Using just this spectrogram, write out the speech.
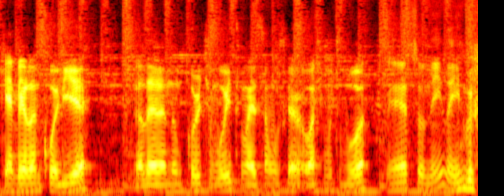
que é Melancolia. A galera não curte muito, mas essa música eu acho muito boa. Essa eu nem lembro.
